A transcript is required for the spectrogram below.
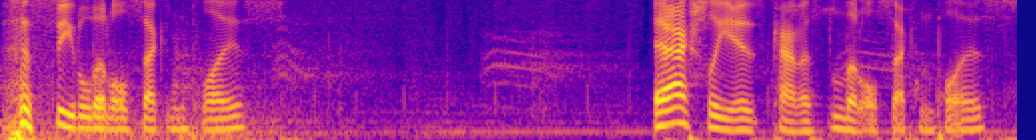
See little second place. It actually is kind of little second place.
